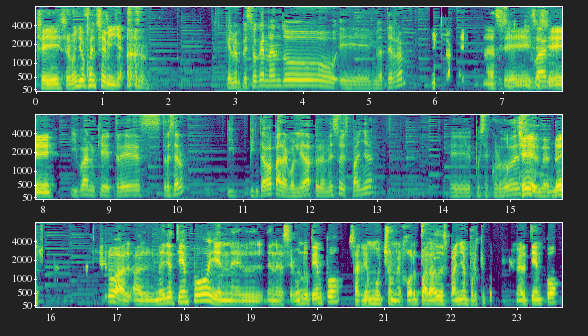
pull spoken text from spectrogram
Sí, según yo fue en Sevilla. que lo empezó ganando eh, Inglaterra. Ah, sí, sí, iban- sí. 3 3-0. Y pintaba para goleada, pero en eso España, eh, pues se acordó de Sí, su- de, de hecho, al, al medio tiempo y en el, en el segundo tiempo salió mucho mejor parado Sí. España porque primer tiempo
